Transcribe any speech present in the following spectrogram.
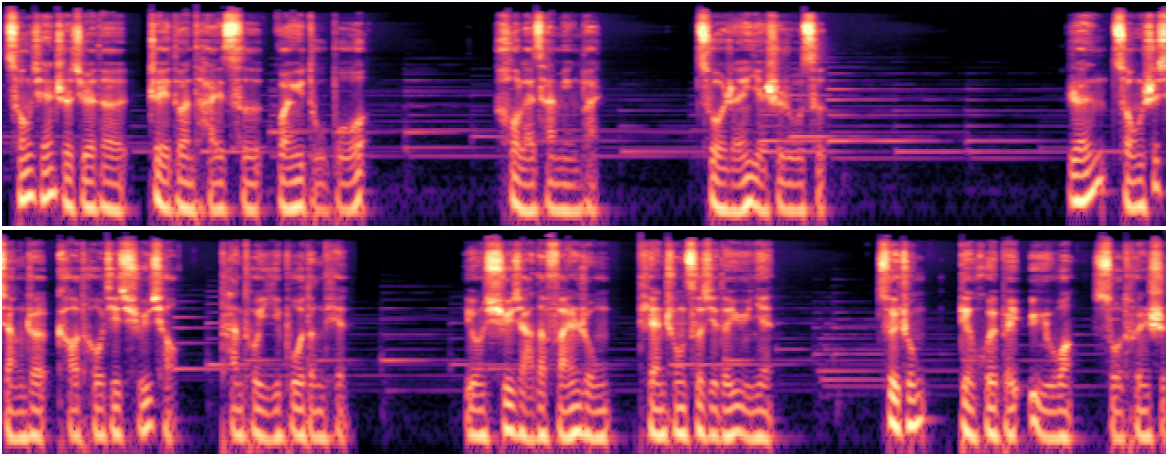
从前只觉得这段台词关于赌博，后来才明白，做人也是如此。人总是想着靠投机取巧，贪图一步登天。用虚假的繁荣填充自己的欲念，最终定会被欲望所吞噬。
